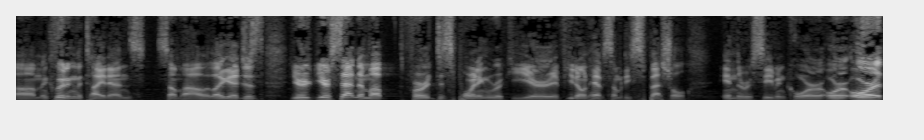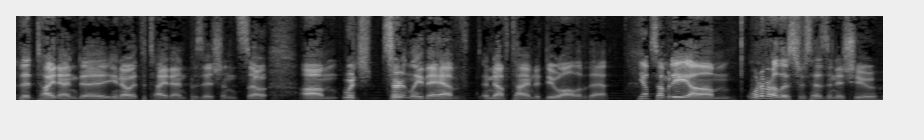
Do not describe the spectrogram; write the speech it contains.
um, including the tight ends somehow. Like it just you're you're setting him up for a disappointing rookie year if you don't have somebody special in the receiving corps or or the tight end, uh, you know, at the tight end position. So, um, which certainly they have enough time to do all of that. Yep. Somebody, um, one of our listeners has an issue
